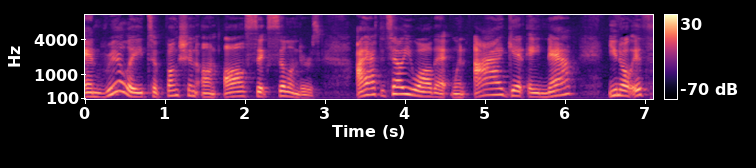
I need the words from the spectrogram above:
and really to function on all six cylinders. I have to tell you all that when I get a nap, you know, it's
